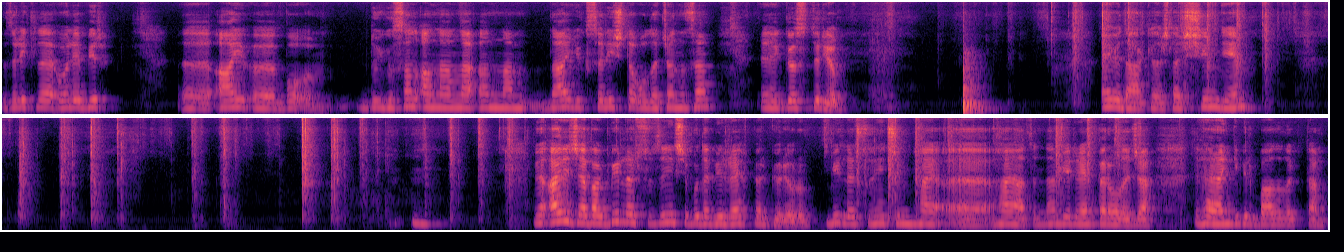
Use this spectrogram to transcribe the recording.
özellikle öyle bir e, ay e, bu duygusal anlamda, anlamda yükselişte olacağınıza e, gösteriyor. Evet arkadaşlar şimdi ve ayrıca bak birileri sizin için burada bir rehber görüyorum. Birileri sizin için hay- e, hayatında bir rehber olacak. Herhangi bir bağlılıktan.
